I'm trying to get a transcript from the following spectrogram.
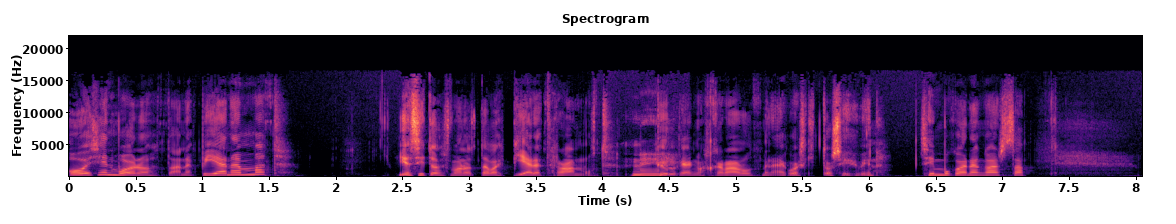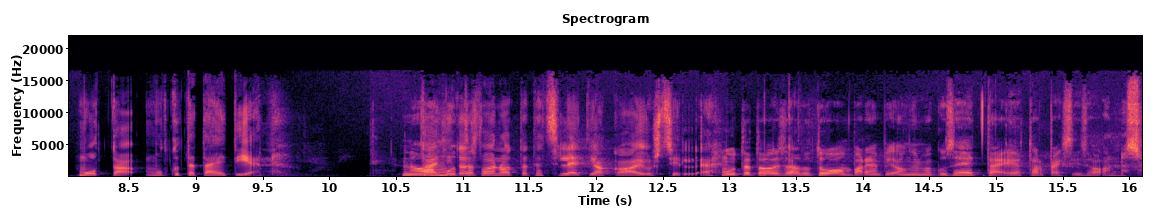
oisin voinut ottaa ne pienemmät ja sitten olisi voinut ottaa vaikka pienet rannut niin. kylkeen, koska rannut menee kuitenkin tosi hyvin simpukoiden kanssa. Mutta, mutta kun tätä ei tiennyt. No, tai mutta, olisi voinut ottaa, että, silleen, että jakaa just silleen. mutta toisaalta tuo on parempi ongelma kuin se, että ei ole tarpeeksi iso annos.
